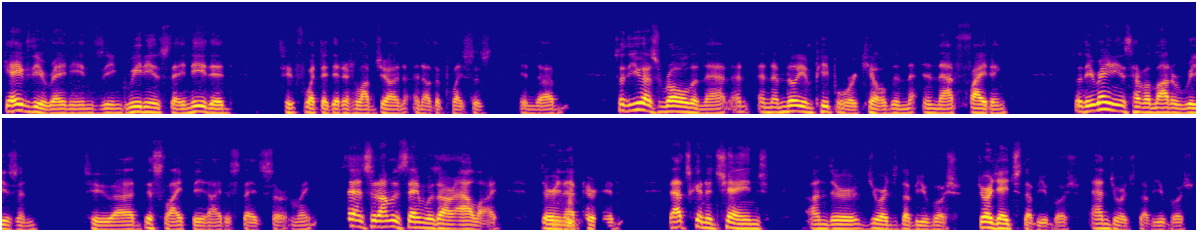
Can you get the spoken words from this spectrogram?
gave the Iranians the ingredients they needed to for what they did at Halabja and, and other places. In the, so the U.S. role in that, and, and a million people were killed in in that fighting. So the Iranians have a lot of reason to uh, dislike the United States, certainly. And Saddam Hussein was our ally during mm-hmm. that period. That's going to change under George W. Bush, George H.W. Bush, and George W. Bush.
